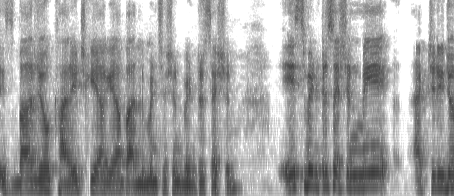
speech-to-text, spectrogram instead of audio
इस बार जो खारिज किया गया पार्लियामेंट सेशन विंटर सेशन इस विंटर सेशन में एक्चुअली जो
